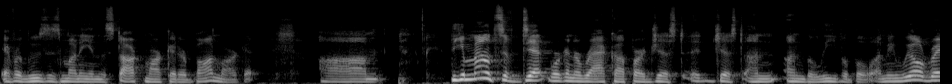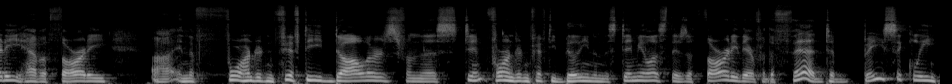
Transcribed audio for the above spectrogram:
ever loses money in the stock market or bond market. Um, the amounts of debt we're going to rack up are just just un, unbelievable. I mean, we already have authority uh, in the 450 dollars from the stim- 450 billion in the stimulus. There's authority there for the Fed to basically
